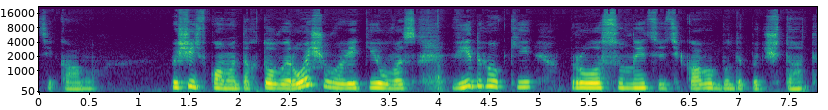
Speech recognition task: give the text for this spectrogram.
Цікаво. Пишіть в коментах, хто вирощував, які у вас відгуки про суницю. Цікаво буде почитати.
